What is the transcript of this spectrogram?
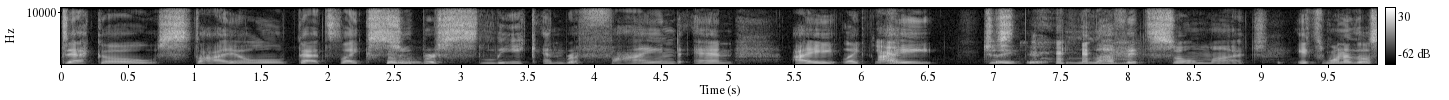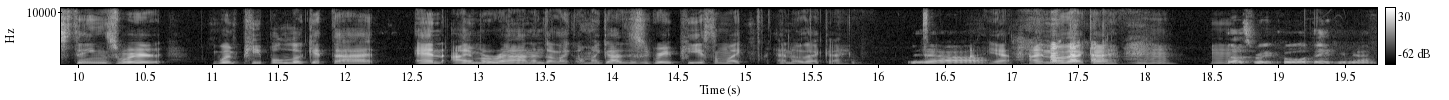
deco style that's like hmm. super sleek and refined and I like Yeah. I just love it so much. It's one of those things where when people look at that and I'm around and they're like, "Oh my god, this is a great piece." I'm like, "I know that guy. Yeah. Uh, yeah, I know that guy." hmm That's pretty cool. Thank you, man.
